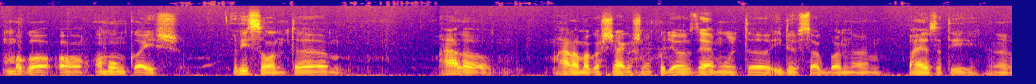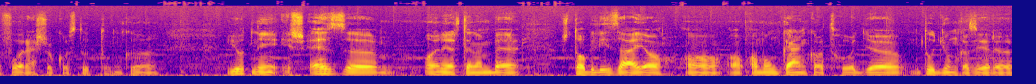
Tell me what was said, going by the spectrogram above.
maga a, a munka is. Viszont hála, hála magasságosnak, hogy az elmúlt időszakban pályázati forrásokhoz tudtunk jutni, és ez olyan értelemben stabilizálja a, a, a munkánkat, hogy ö, tudjunk azért ö,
